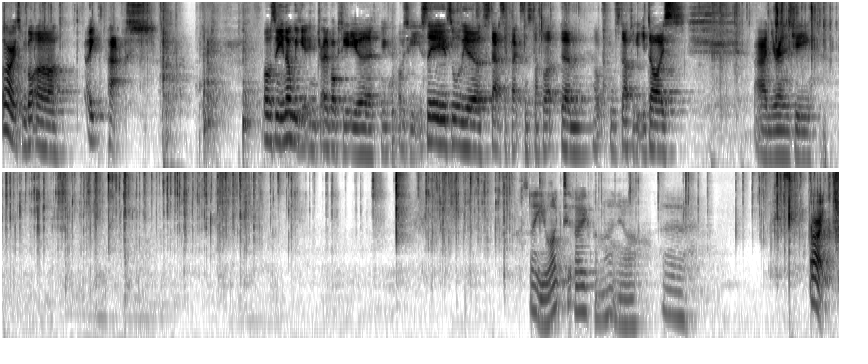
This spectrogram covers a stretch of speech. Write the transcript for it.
Alright, so we've got uh, eight packs. Obviously, you know we get in trade box, you get your, you obviously get your sleeves, all your stats effects and stuff like um, helpful stuff. You get your dice and your energy So you like to open, don't you? Uh, all right.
